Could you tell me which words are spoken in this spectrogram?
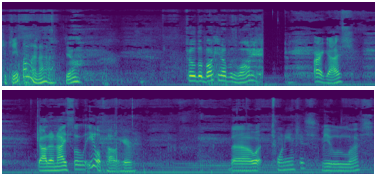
Should keep him or not? Yeah. Fill the bucket up with water. All right, guys. Got a nice little eel pout here. About, what, 20 inches? Maybe a little less.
